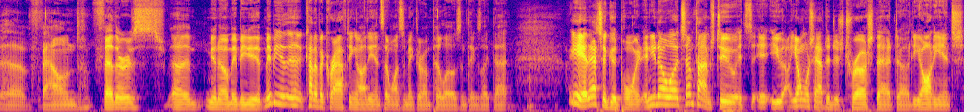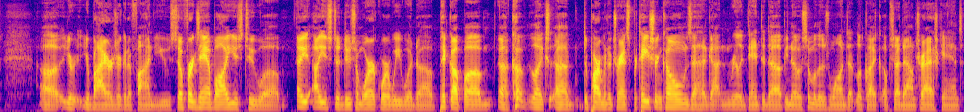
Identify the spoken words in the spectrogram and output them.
uh, found feathers. Uh, you know, maybe maybe a, kind of a crafting audience that wants to make their own pillows and things like that. Yeah, that's a good point. And you know what? Sometimes too, it's it, you you almost have to just trust that uh, the audience. Uh, your your buyers are going to find you. So, for example, I used to uh, I, I used to do some work where we would uh, pick up um, co- like uh, Department of Transportation cones that had gotten really dented up. You know, some of those ones that look like upside down trash cans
